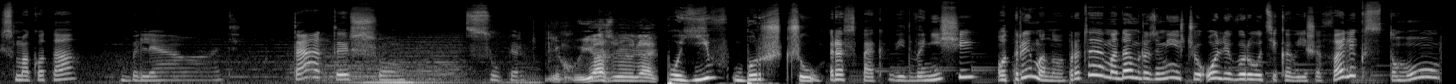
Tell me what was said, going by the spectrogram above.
смакота. Блять. Та ти що? Супер. Ніхуя блядь. Поїв борщу. Респект від Веніші отримано. Проте мадам розуміє, що Оліверу цікавіше Фелікс, тому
